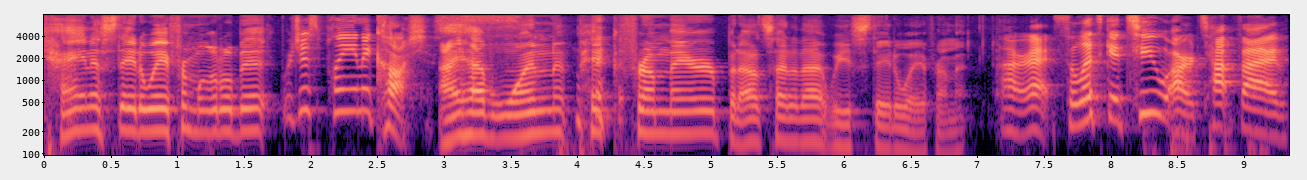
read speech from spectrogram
kind of stayed away from a little bit. We're just playing it cautious. I have one pick from there, but outside of that, we stayed away from it. All right, so let's get to our top five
